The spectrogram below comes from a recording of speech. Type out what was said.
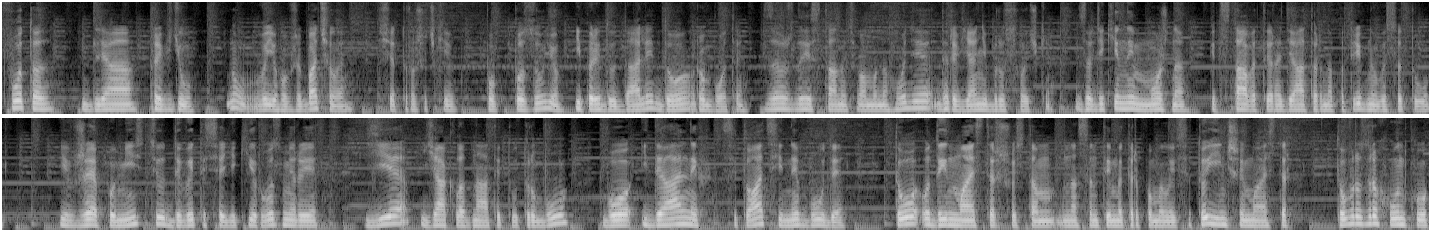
фото для прев'ю. Ну, ви його вже бачили. Ще трошечки попозую і перейду далі до роботи. Завжди стануть вам у нагоді дерев'яні брусочки. Завдяки ним можна підставити радіатор на потрібну висоту і вже по місцю дивитися, які розміри є, як ладнати ту трубу, бо ідеальних ситуацій не буде. То один майстер щось там на сантиметр помилився, то інший майстер, то в розрахунку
